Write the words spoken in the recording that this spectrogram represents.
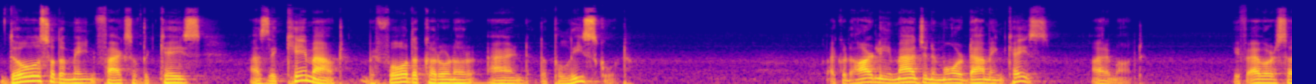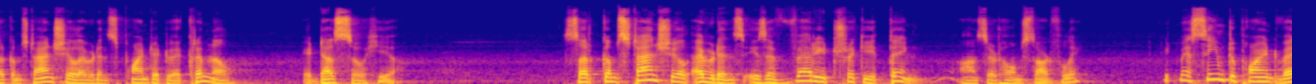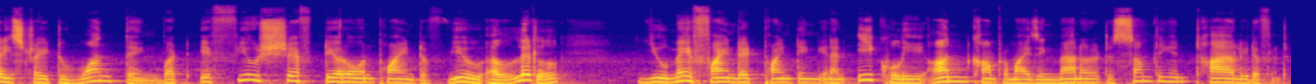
Those are the main facts of the case as they came out before the coroner and the police court. I could hardly imagine a more damning case, I remarked. If ever circumstantial evidence pointed to a criminal, it does so here. Circumstantial evidence is a very tricky thing, answered Holmes thoughtfully. It may seem to point very straight to one thing, but if you shift your own point of view a little, you may find it pointing in an equally uncompromising manner to something entirely different.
